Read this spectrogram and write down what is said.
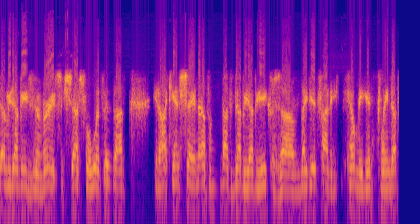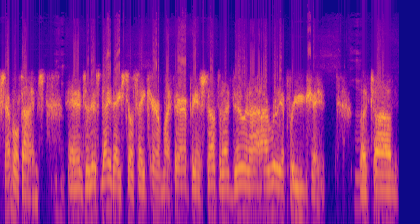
WWE's been very successful with it. I, you know, I can't say enough about the WWE because um, they did try to help me get cleaned up several times, and to this day they still take care of my therapy and stuff that I do, and I, I really appreciate it. But um,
